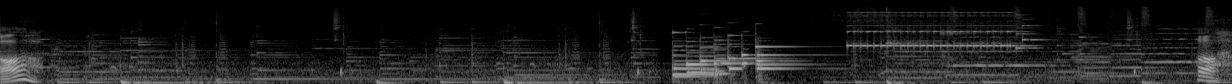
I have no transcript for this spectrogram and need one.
あ Oh.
